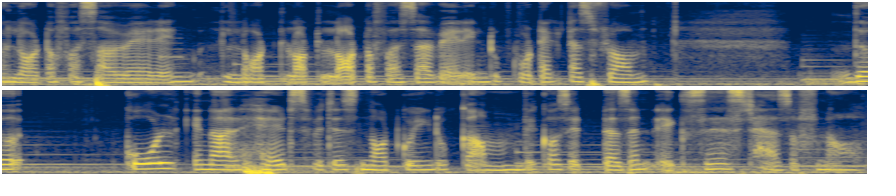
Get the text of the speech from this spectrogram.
a lot of us are wearing lot lot lot of us are wearing to protect us from. The cold in our heads which is not going to come because it doesn't exist as of now.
